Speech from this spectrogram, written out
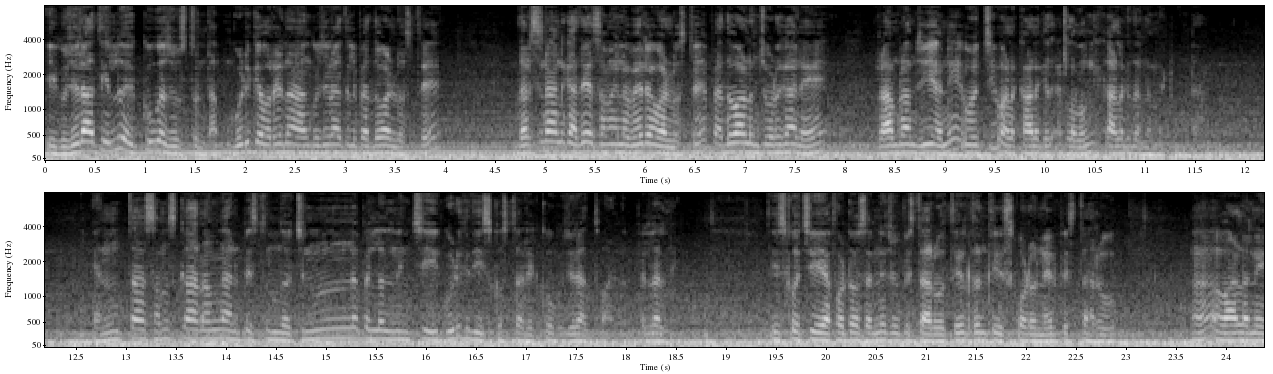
ఈ గుజరాతీలు ఎక్కువగా చూస్తుంటాం. గుడికి ఎవరైనా గుజరాతీలు పెద్దవాళ్ళు వస్తే దర్శనానికి అదే సమయంలో వేరే వాళ్ళు వస్తే పెద్దవాళ్ళని చూడగానే రామ్ రామ్జీ అని వచ్చి వాళ్ళ కాళ్ళకి అట్లా వంగి కాళ్ళకి దండం పెట్టుకుంటారు. ఎంత సంస్కారంగా అనిపిస్తుందో చిన్న పిల్లల నుంచి గుడికి తీసుకొస్తారు ఎక్కువ గుజరాత్ వాళ్ళు పిల్లల్ని. తీసుకొచ్చి ఆ ఫొటోస్ అన్నీ చూపిస్తారు తీర్థం తీసుకోవడం నేర్పిస్తారు వాళ్ళని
